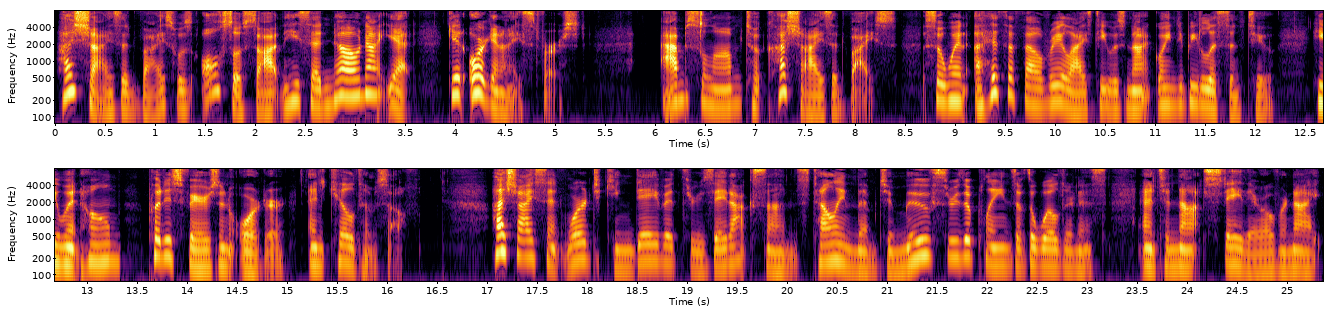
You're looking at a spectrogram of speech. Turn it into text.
Hushai's advice was also sought, and he said, No, not yet. Get organized first. Absalom took Hushai's advice. So when Ahithophel realized he was not going to be listened to, he went home, put his affairs in order, and killed himself. Hushai sent word to King David through Zadok's sons, telling them to move through the plains of the wilderness and to not stay there overnight.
